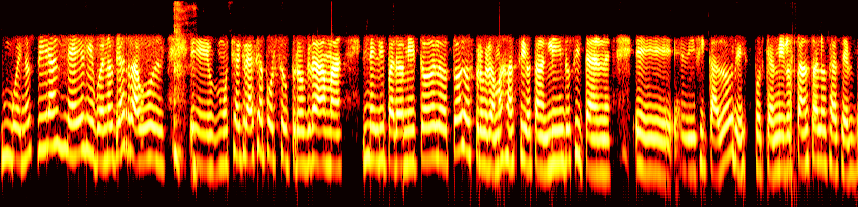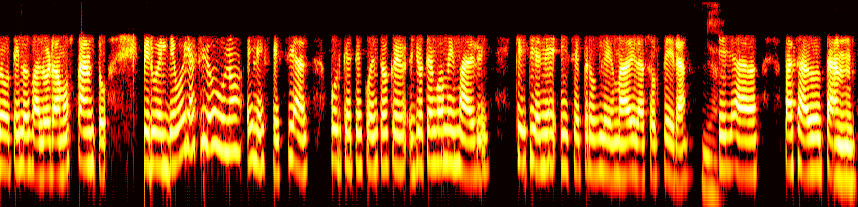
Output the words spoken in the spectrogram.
Buenos días, Nelly. Buenos días, Raúl. Eh, muchas gracias por su programa. Nelly, para mí todos los programas han sido tan lindos y tan eh, edificadores, porque admiro tanto a los sacerdotes, los valoramos tanto. Pero el de hoy ha sido uno en especial, porque te cuento que yo tengo a mi madre que tiene ese problema de la soltera. Ella ha pasado tan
